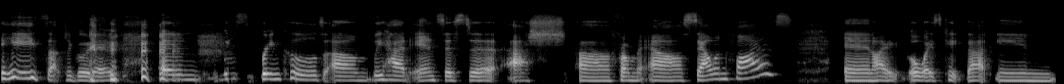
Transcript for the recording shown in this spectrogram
He's such a good egg. and we sprinkled, um, we had ancestor ash uh, from our Samhain fires. And I always keep that in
